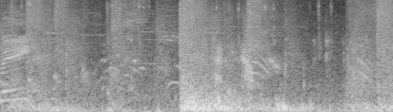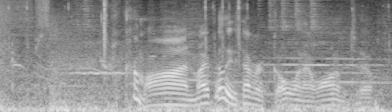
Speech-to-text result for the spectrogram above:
me? Come on, my abilities never go when I want them to.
